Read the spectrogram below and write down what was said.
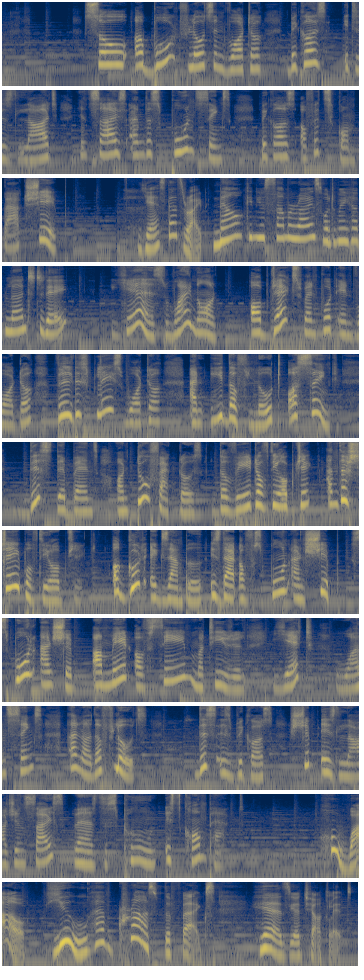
So, a boat floats in water because it is large in size and the spoon sinks because of its compact shape. Yes, that's right. Now, can you summarize what we have learned today? Yes, why not? Objects, when put in water, will displace water and either float or sink. This depends on two factors the weight of the object and the shape of the object. A good example is that of spoon and ship. Spoon and ship are made of same material, yet one sinks, another floats. This is because ship is large in size whereas the spoon is compact. Oh wow, you have grasped the facts. Here's your chocolate.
